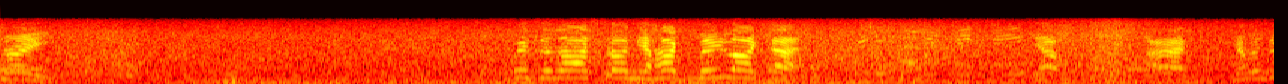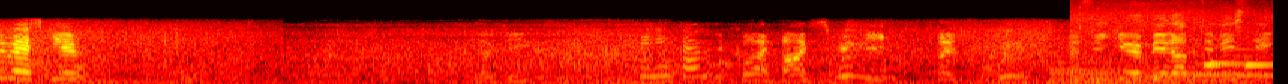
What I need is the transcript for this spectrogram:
Tree. When's the last time you hugged me like that? Can you come and pick me? Yep. Alright, coming to rescue. Oh Jesus. Can you come? You're quite high, sweetie. I, I think you're a bit optimistic.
